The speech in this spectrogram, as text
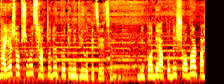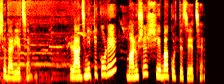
ভাইয়া সবসময় ছাত্রদের প্রতিনিধি হতে চেয়েছেন। বিপদে আপদে সবার পাশে দাঁড়িয়েছেন। রাজনীতি করে মানুষের সেবা করতে চেয়েছেন।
